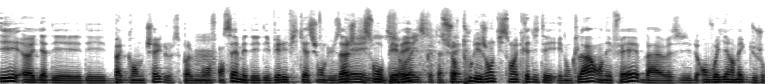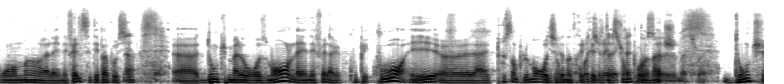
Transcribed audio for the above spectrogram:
Et euh, il y a des, des background checks, je sais pas le mot Mm. en français, mais des, des vérifications d'usage qui sont opérées sur tous les gens qui sont accrédités. Et donc là, en effet, bah, envoyer un mec du jour au lendemain à la NFL, c'était pas possible. Euh, donc malheureusement, la NFL a coupé court et a tout simplement retiré notre accréditation pour le match. match, ouais. Donc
